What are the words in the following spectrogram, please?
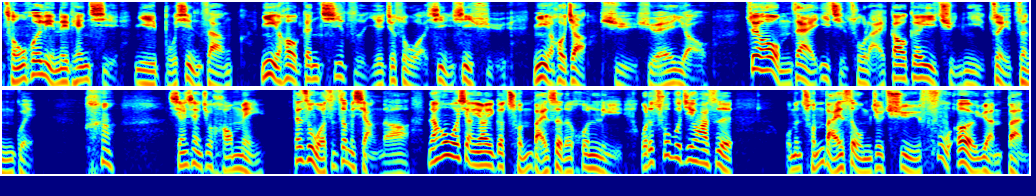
从婚礼那天起，你不姓张，你以后跟妻子，也就是我姓姓许，你以后叫许学友。最后我们再一起出来高歌一曲《你最珍贵》，哼，想想就好美。但是我是这么想的啊，然后我想要一个纯白色的婚礼。我的初步计划是，我们纯白色，我们就去妇二院办，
